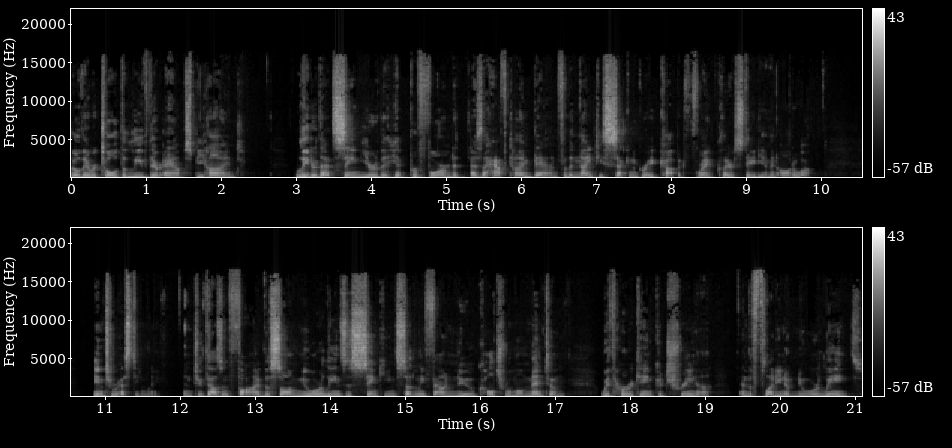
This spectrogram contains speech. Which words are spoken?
though they were told to leave their amps behind. Later that same year, the Hip performed as the halftime band for the 92nd Grey Cup at Frank Clair Stadium in Ottawa. Interestingly, in 2005, the song New Orleans is Sinking suddenly found new cultural momentum with Hurricane Katrina and the flooding of New Orleans.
